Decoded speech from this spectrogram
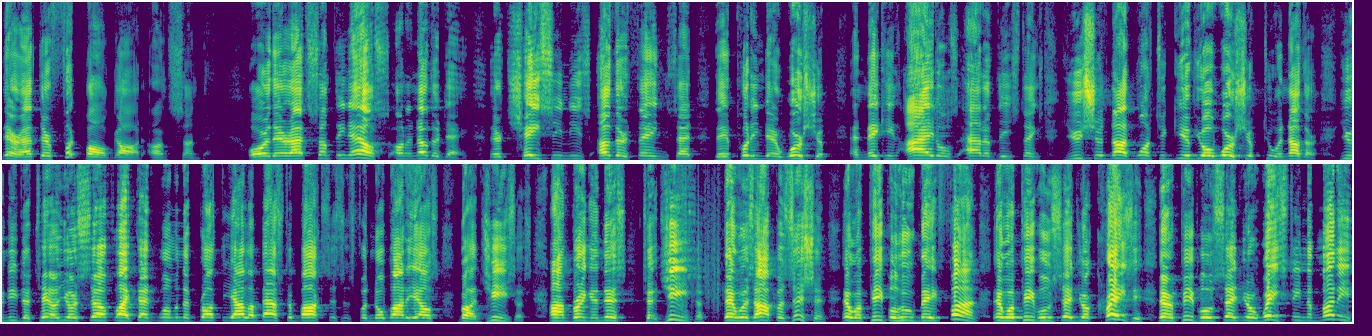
They're at their football god on Sunday or they're at something else on another day. They're chasing these other things that they're putting their worship and making idols out of these things. You should not want to give your worship to another. You need to tell yourself, like that woman that brought the alabaster box, this is for nobody else but Jesus. I'm bringing this to Jesus. There was opposition. There were people who made fun. There were people who said, You're crazy. There were people who said, You're wasting the money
